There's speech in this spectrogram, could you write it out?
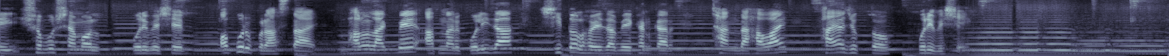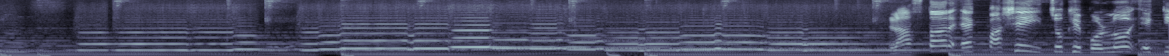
এই সবুজ শ্যামল পরিবেশের অপরূপ রাস্তায়। ভালো লাগবে, আপনার কলিজা শীতল হয়ে যাবে এখানকার ঠান্ডা হাওয়ায় ছায়াযুক্ত পরিবেশে। রাস্তার এক পাশেই চোখে পড়ল একটি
